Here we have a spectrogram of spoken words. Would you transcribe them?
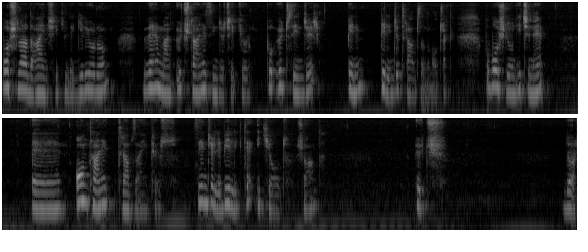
Boşluğa da aynı şekilde giriyorum ve hemen 3 tane zincir çekiyorum. Bu 3 zincir benim birinci trabzanım olacak. Bu boşluğun içine 10 tane trabzan yapıyoruz. Zincirle birlikte 2 oldu şu anda. 3 4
